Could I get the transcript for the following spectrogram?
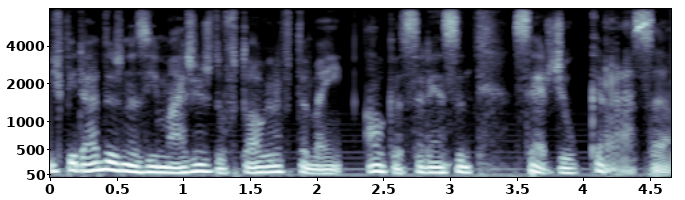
inspiradas nas imagens do fotógrafo também alcacerense Sérgio Carraça.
